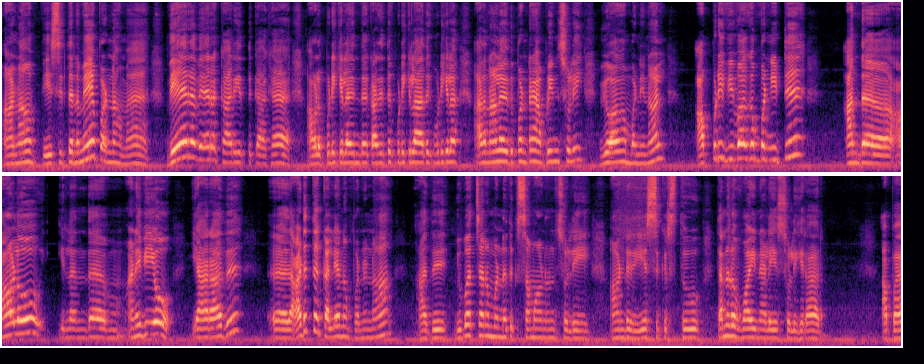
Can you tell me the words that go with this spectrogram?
ஆனால் பேசித்தனமே பண்ணாமல் வேறு வேறு காரியத்துக்காக அவளை பிடிக்கல இந்த காரியத்துக்கு பிடிக்கல அதுக்கு பிடிக்கல அதனால் இது பண்ணுறேன் அப்படின்னு சொல்லி விவாகம் பண்ணினால் அப்படி விவாகம் பண்ணிவிட்டு அந்த ஆளோ இல்லை அந்த மனைவியோ யாராவது அடுத்த கல்யாணம் பண்ணுனா அது விபச்சாரம் பண்ணதுக்கு சமானம்னு சொல்லி ஆண்டு இயேசு கிறிஸ்து தன்னோட வாய்னாலேயே சொல்கிறார். அப்போ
